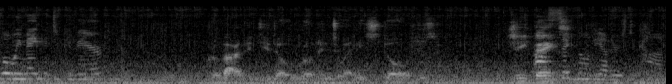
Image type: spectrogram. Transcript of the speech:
Will we make it to Kovir? Provided you don't run into any storms. Gee, I'll signal the others to come.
